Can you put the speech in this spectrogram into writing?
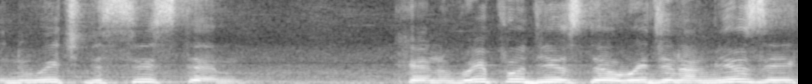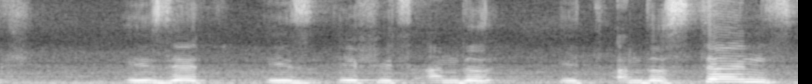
in which the system can reproduce the original music is that is if it's under, it understands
